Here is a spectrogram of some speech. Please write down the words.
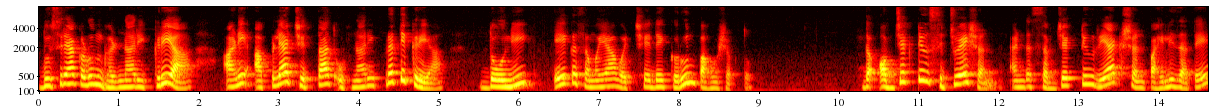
दुसऱ्याकडून घडणारी क्रिया आणि आपल्या चित्तात उठणारी प्रतिक्रिया दोन्ही एक समयावच्छेदे करून पाहू शकतो. The objective situation and the subjective reaction पाहिली जाते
